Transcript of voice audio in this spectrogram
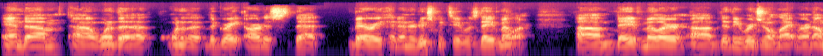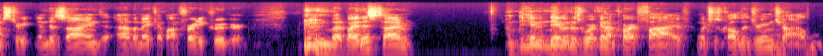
And um, uh, one of the one of the, the great artists that Barry had introduced me to was Dave Miller. Um, Dave Miller uh, did the original Nightmare on Elm Street and designed uh, the makeup on Freddy Krueger. but by this time, David David was working on part five, which is called The Dream Child.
